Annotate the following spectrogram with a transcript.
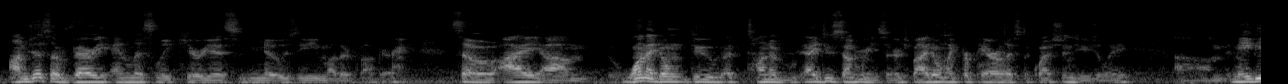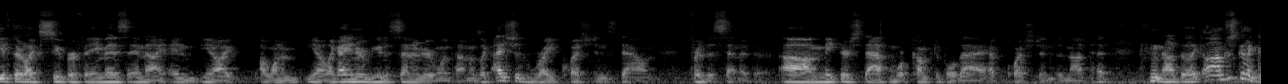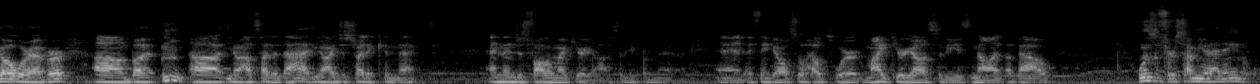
I'm just a very endlessly curious, nosy motherfucker. So I, um, one, I don't do a ton of, I do some research, but I don't like prepare a list of questions usually. Um, maybe if they're like super famous and I, and you know, I, I want to, you know, like I interviewed a senator one time. I was like, I should write questions down for the senator, um, make their staff more comfortable that I have questions and not that, not be like, oh, I'm just gonna go wherever. Um, but uh, you know, outside of that, you know, I just try to connect and then just follow my curiosity from there. And I think it also helps where my curiosity is not about when's the first time you had anal,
